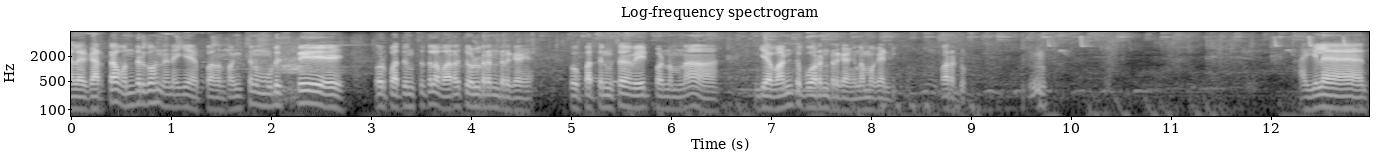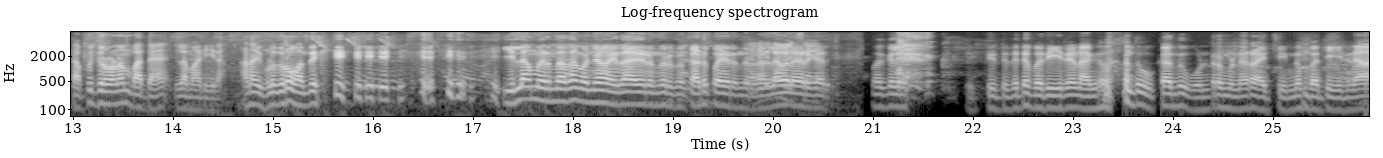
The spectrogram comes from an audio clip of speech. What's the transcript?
நல்ல கரெக்டாக வந்திருக்கோம்னு நினைக்கிறேன். இப்போ அந்த ஃபங்க்ஷனை முடிச்சுட்டு ஒரு பத்து நிமிஷத்தில் வர சொல்கிறேன்னு இருக்காங்க. இப்போ பத்து நிமிஷம் வெயிட் பண்ணோம்னா இங்கே வந்துட்டு போகிறேன்னு இருக்காங்க நம்மக்காண்டி. வரட்டும். அகில தப்பிச்சிருவோன்னு பார்த்தேன். இல்லை மாட்டிக்கிறேன் ஆனால் இவ்வளோ தூரம் வந்து இல்லாமல் இருந்தால் தான் கொஞ்சம் இதாக இருந்திருக்கும் கடுப்பாக இருந்திருக்கும் லெவலில் இருக்காரு. மக்களே கிட்டத்தட்ட பார்த்தீங்கன்னா நாங்கள் வந்து உட்காந்து ஒன்றரை மணி நேரம் ஆச்சு இன்னும் பார்த்தீங்கன்னா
